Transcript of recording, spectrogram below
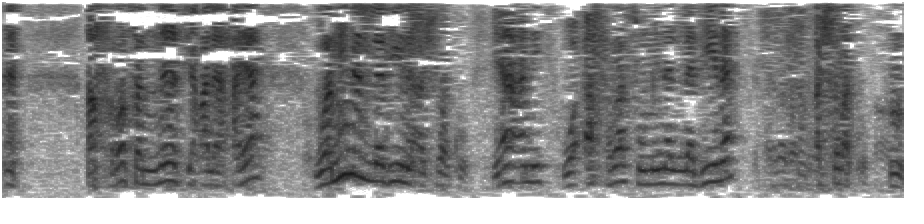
ها، أحرص الناس على حياة ومن الذين أشركوا. يعني وأحرص من الذين أشركوا. م.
